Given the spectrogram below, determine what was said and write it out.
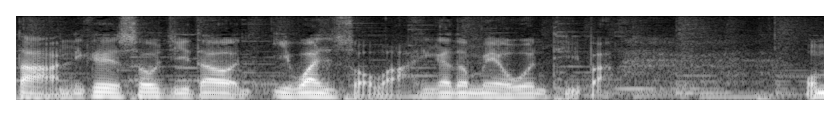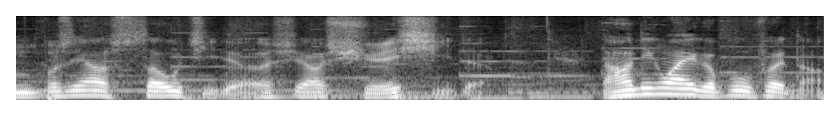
大，你可以收集到一万首吧，应该都没有问题吧？我们不是要收集的，而是要学习的。然后另外一个部分哦，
